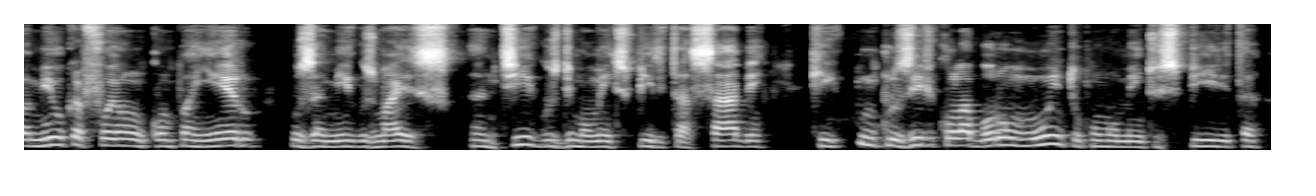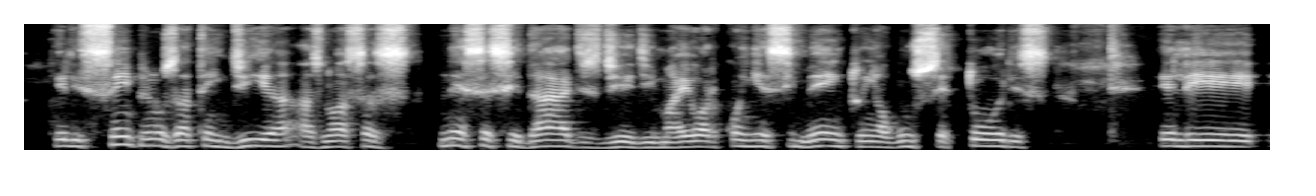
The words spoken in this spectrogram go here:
O Amilcar foi um companheiro, os amigos mais antigos de Momento Espírita sabem, que inclusive colaborou muito com o Momento Espírita, ele sempre nos atendia às nossas necessidades de, de maior conhecimento em alguns setores. Ele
